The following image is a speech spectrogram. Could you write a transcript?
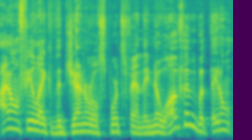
I don't feel like the general sports fan they know of him, but they don't.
